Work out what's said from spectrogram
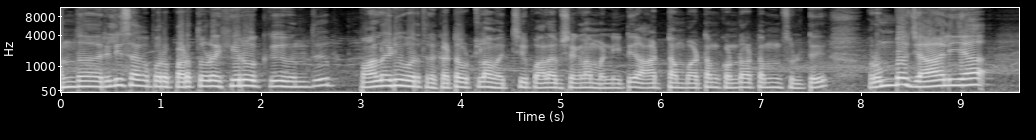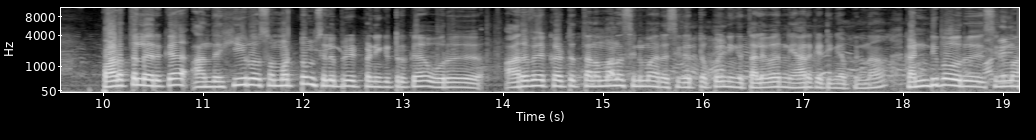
அந்த ரிலீஸ் ஆக போகிற படத்தோட ஹீரோக்கு வந்து பல அடி ஓரத்தில் கட் அவுட்லாம் வச்சு பாலாபிஷேகம்லாம் பண்ணிவிட்டு ஆட்டம் பாட்டம் கொண்டாட்டம்னு சொல்லிட்டு ரொம்ப ஜாலியாக படத்தில் இருக்க அந்த ஹீரோஸை மட்டும் செலிப்ரேட் பண்ணிக்கிட்டு இருக்க ஒரு அறவே கட்டுத்தனமான சினிமா ரசிகர்கிட்ட போய் நீங்கள் தலைவர்னு யார் கேட்டிங்க அப்படின்னா கண்டிப்பாக ஒரு சினிமா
